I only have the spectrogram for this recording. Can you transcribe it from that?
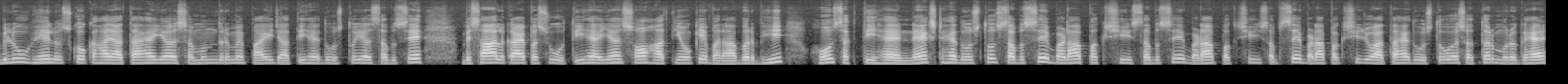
ब्लू व्हेल उसको कहा जाता है। यह समुद्र में पाई जाती है। दोस्तों, यह सबसे विशाल काय पशु होती है। यह सौ हाथियों के बराबर भी हो सकती है। नेक्स्ट है, दोस्तों, सबसे बड़ा पक्षी, सबसे बड़ा पक्षी, सबसे बड़ा पक्षी जो आता है दोस्तों, वह शतुरमुर्ग है।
